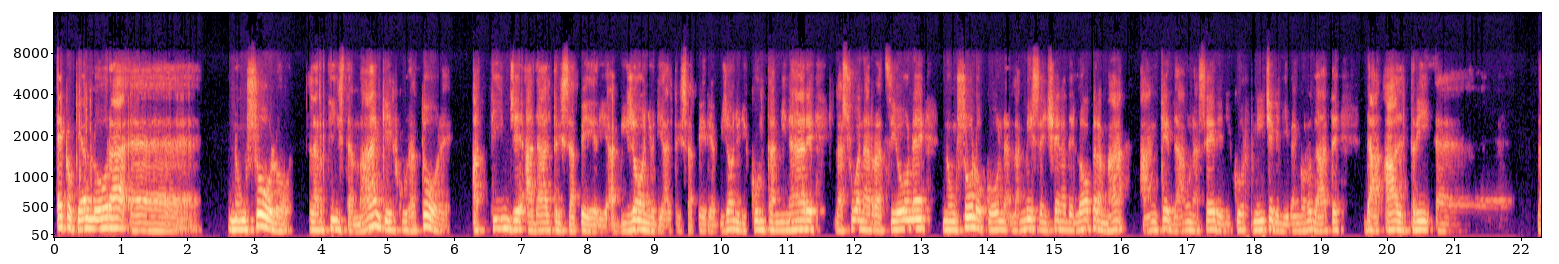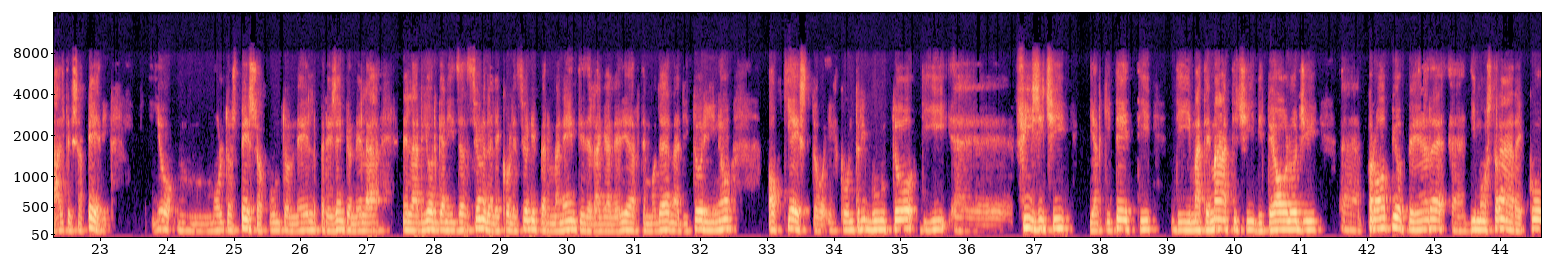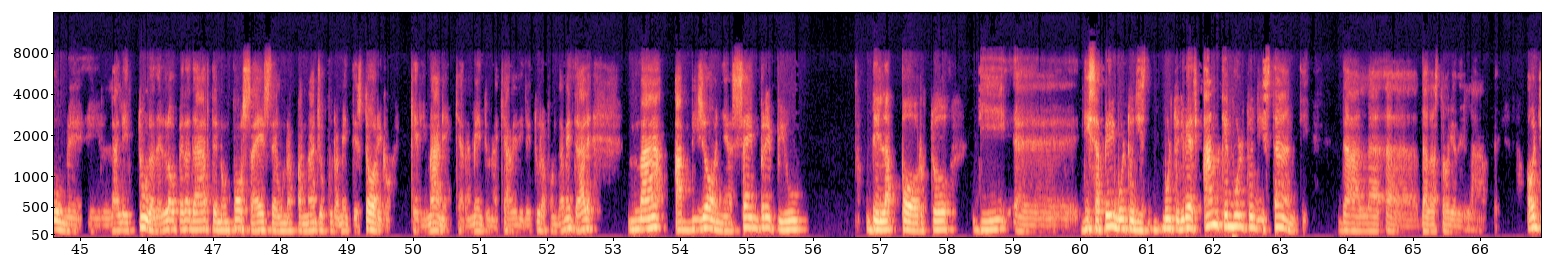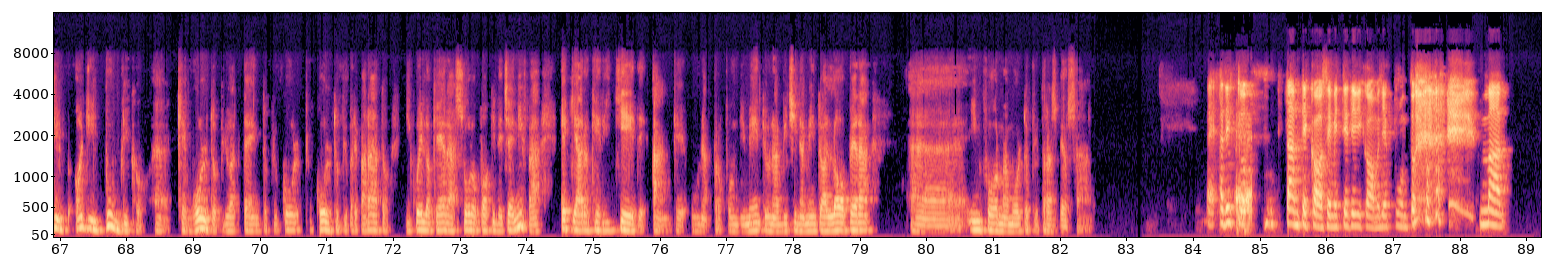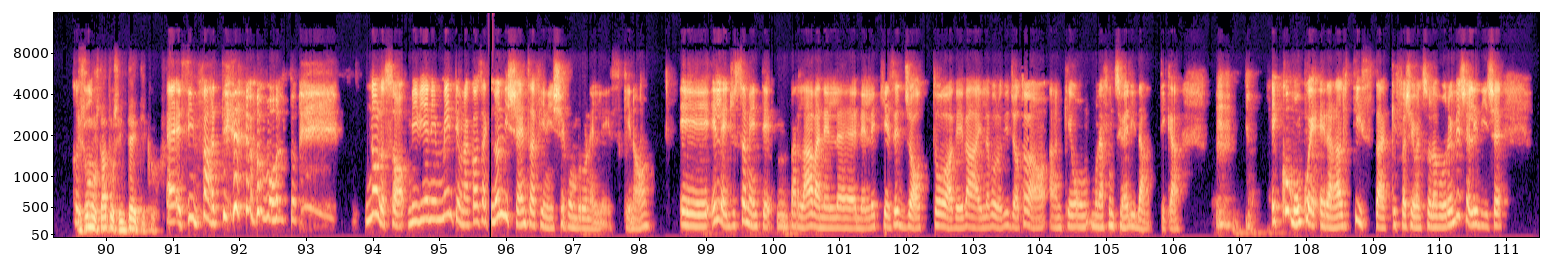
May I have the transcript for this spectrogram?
Ecco che allora eh, non solo l'artista, ma anche il curatore attinge ad altri saperi, ha bisogno di altri saperi, ha bisogno di contaminare la sua narrazione non solo con la messa in scena dell'opera, ma anche da una serie di cornici che gli vengono date da altri, eh, da altri saperi io molto spesso, appunto, nel, per esempio nella, nella, riorganizzazione delle collezioni permanenti della Galleria d'Arte Moderna di Torino, ho chiesto il contributo di eh, fisici, di architetti, di matematici, di teologi, eh, proprio per eh, dimostrare come la lettura dell'opera d'arte non possa essere un appannaggio puramente storico, che rimane chiaramente una chiave di lettura fondamentale, ma ha bisogno sempre più dell'apporto di, eh, di saperi molto, molto, diversi, anche molto distanti dal, uh, dalla storia dell'arte. Oggi, oggi il pubblico, eh, che è molto più attento, più, col, più, colto, più preparato di quello che era solo pochi decenni fa, è chiaro che richiede anche un approfondimento, un avvicinamento all'opera eh, in forma molto più trasversale. Beh, ha detto tante cose, mettetevi comodi appunto, ma così... E sono stato sintetico. Eh sì, infatti, molto. Non lo so, mi viene in mente una cosa, non di scienza finisce con Brunelleschi, no? E, e lei giustamente parlava nel, nelle chiese Giotto, aveva il lavoro di Giotto aveva anche un, una funzione didattica. E comunque era l'artista che faceva il suo lavoro. Invece lei dice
